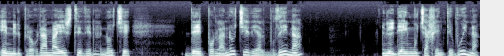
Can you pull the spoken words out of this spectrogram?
en el programa este de la noche, de por la noche de Almudena, en el día hay mucha gente buena,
